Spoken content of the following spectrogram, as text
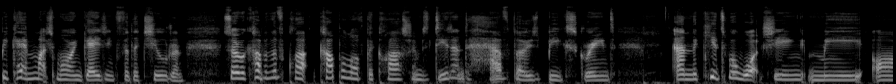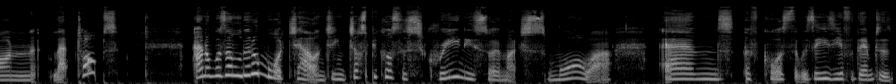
became much more engaging for the children. So a couple of cl- couple of the classrooms didn't have those big screens, and the kids were watching me on laptops. And it was a little more challenging just because the screen is so much smaller, and of course, it was easier for them to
